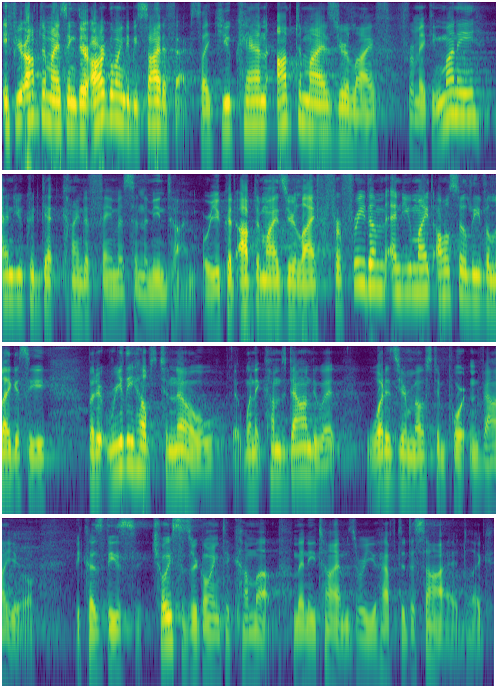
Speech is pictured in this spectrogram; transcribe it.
If you're optimizing, there are going to be side effects. Like you can optimize your life for making money, and you could get kind of famous in the meantime. Or you could optimize your life for freedom, and you might also leave a legacy. But it really helps to know that when it comes down to it, what is your most important value? Because these choices are going to come up many times where you have to decide, like,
